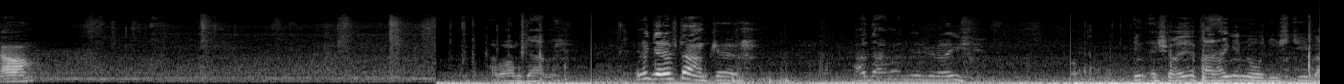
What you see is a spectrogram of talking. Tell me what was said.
ها. هوا هم گرمه. اینو گرفتم که حداقل یه جورایی این اشاعه فرهنگ نودوستی و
